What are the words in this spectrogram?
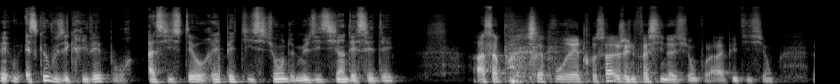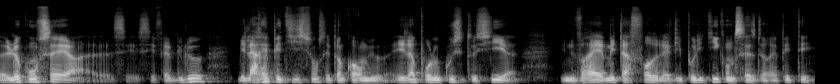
Mais est-ce que vous écrivez pour assister aux répétitions de musiciens décédés? Ah, ça, pourrait- être ça. J'ai une fascination pour la répétition. Euh, Le concert, euh, c'est fabuleux, mais la répétition, c'est encore mieux. Et là, pour le coup, c'est aussi euh, une vraie métaphore de la vie politique. On ne cesse de répéter.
